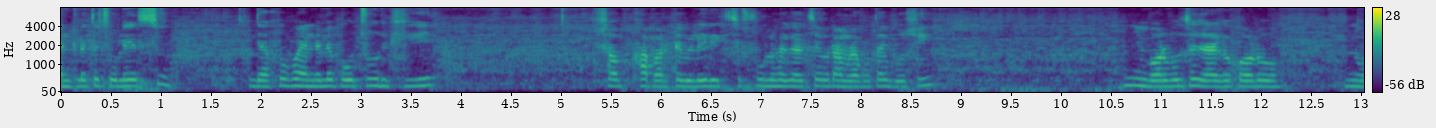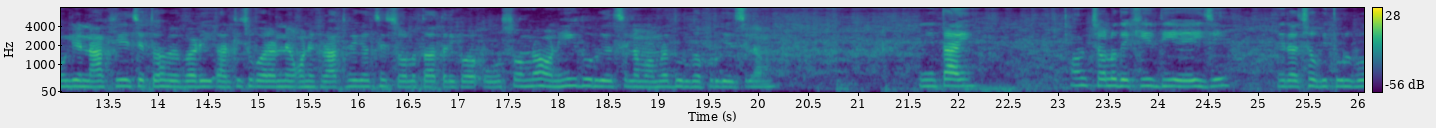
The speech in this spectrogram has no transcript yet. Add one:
প্যান্ডেলে তো চলে এসেছি। দেখো প্যান্ডেলে প্রচুর ভিড়। সব খাবার টেবিলেই দেখছি ফুল হয়ে গেছে, এবার আমরা কোথায় বসি? বর বলছে, জায়গা করো। নইলে না খেয়ে যেতে হবে বাড়ি। আর কিছু করার নেই, অনেক রাত হয়ে গেছে। চলো তাড়াতাড়ি কর। অবশ্য আমরা অনেক দূর গেছিলাম, আমরা দুর্গাপুর গিয়েছিলাম তাই। চলো দেখিয়ে দিয়ে এই যে এরা ছবি তুলবো।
